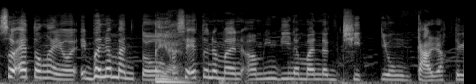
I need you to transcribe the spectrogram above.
so eto ngayon, iba naman to. Ayan. Kasi ito naman, um, hindi naman nag-cheat yung character.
